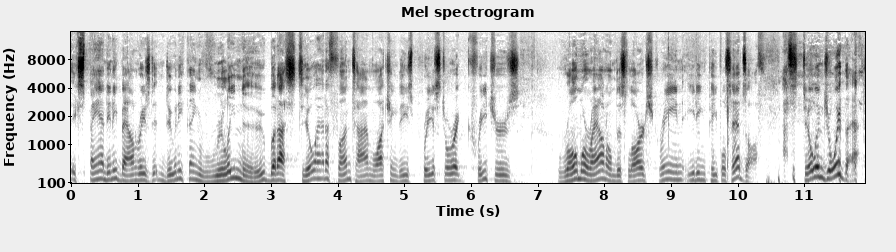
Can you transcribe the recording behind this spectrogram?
expand any boundaries, didn't do anything really new, but I still had a fun time watching these prehistoric creatures roam around on this large screen eating people's heads off. I still enjoyed that.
